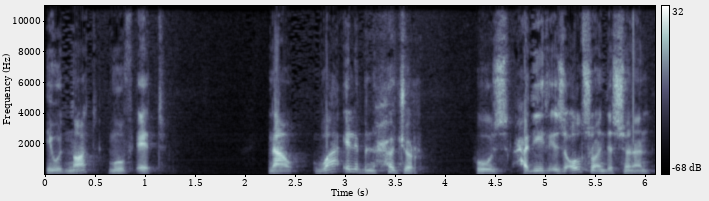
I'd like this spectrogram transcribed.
He would not move it. Now, Wa'il ibn Hujr, whose hadith is also in the Sunan,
